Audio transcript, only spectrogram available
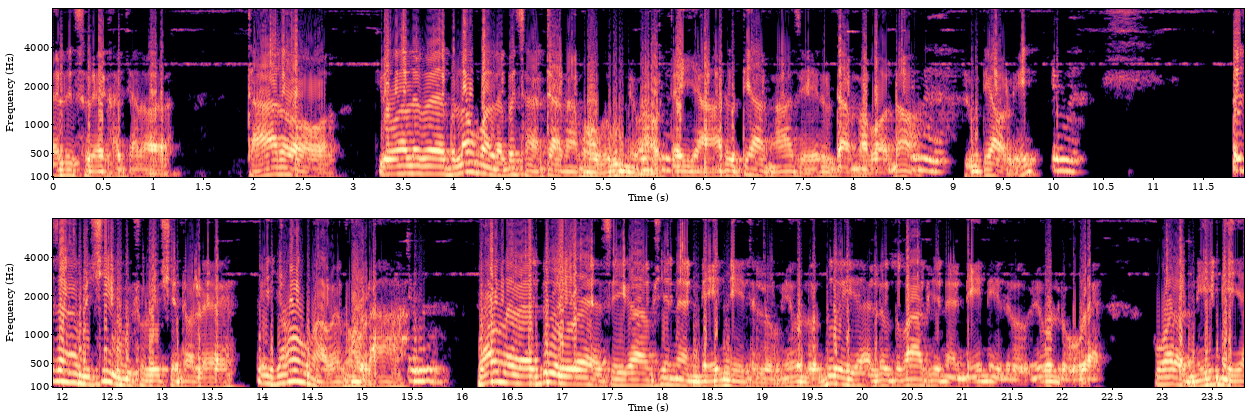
အဲ့လိုဆိုတဲ့အခါကျတော့ဒါကတော့ကျိုးကလည်းပဲဘလောက်မှလည်းပတ်စာတနာမဟုတ်ဘူးနေပါဘူးတရားတို့150တို့တတ်မှာပေါ့နော်လူတယောက်လေဒီမှာပတ်စာမရှိဘူးဆိုလို့ရှိရင်တော့လေအေးရောင်းမှာပဲမဟုတ်လားဒီမှာရောင်းလည်းပဲသူ့ရဲ့အစီကံဖြစ်နေနေနေတယ်လို့မျိုးလို့သူ့ရဲ့အလုပ်သမားဖြစ်နေနေနေတယ်လို့မျိုးလို့ပဲ ကိုကတော့နေနေရ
